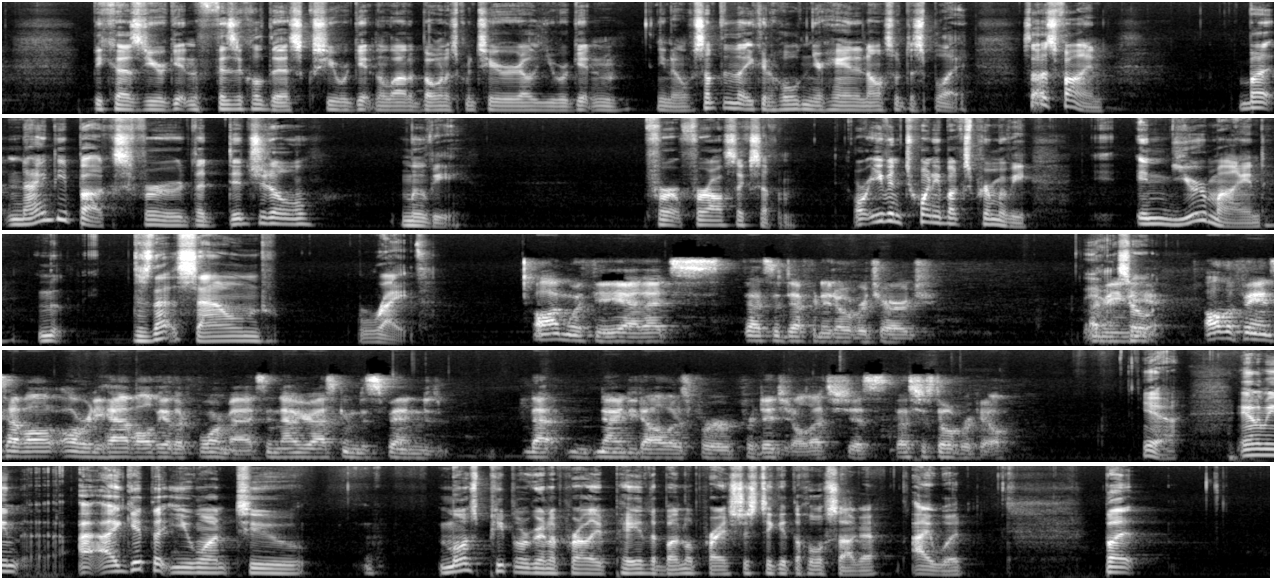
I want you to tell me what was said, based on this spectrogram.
because you were getting physical discs, you were getting a lot of bonus material, you were getting you know something that you can hold in your hand and also display, so that was fine. But ninety bucks for the digital movie for for all six of them, or even twenty bucks per movie, in your mind, does that sound right? Oh, I'm with you. Yeah, that's that's a definite overcharge. Yeah, I mean, so, all the fans have all, already have all the other formats, and now you're asking them to spend that ninety dollars for for digital. That's just that's just overkill. Yeah, and I mean, I, I get that you want to. Most people are going to probably pay the bundle price just to get the whole saga. I would, but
